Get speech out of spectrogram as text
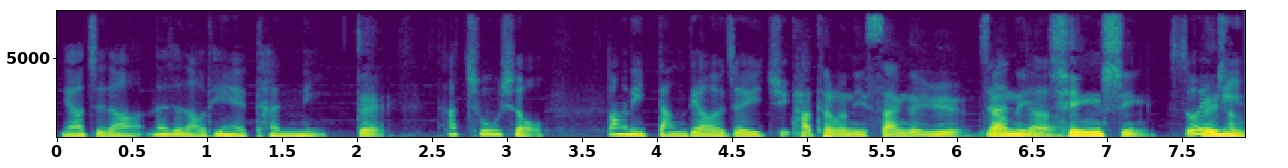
你要知道，那是老天爷疼你，对他出手帮你挡掉了这一局。他疼了你三个月，让你清醒，所以你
